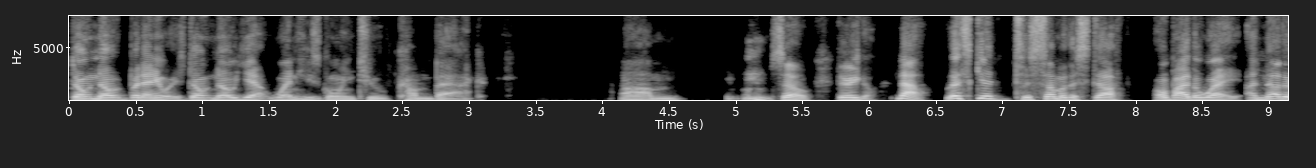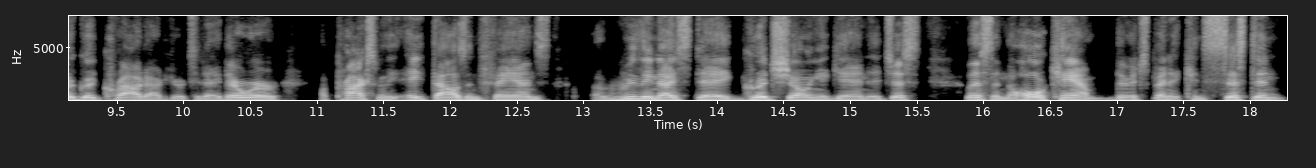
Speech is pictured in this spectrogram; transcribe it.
don't know. But anyways, don't know yet when he's going to come back. Um. So there you go. Now let's get to some of the stuff. Oh, by the way, another good crowd out here today. There were approximately 8,000 fans. A really nice day, good showing again. It just, listen, the whole camp, there, it's been a consistent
